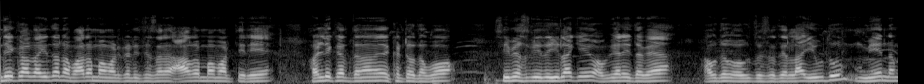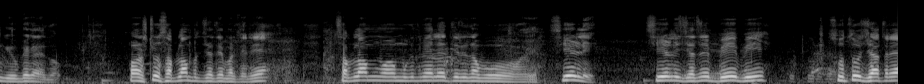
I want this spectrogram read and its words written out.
ಅದೇ ಕಾಲದಾಗಿಂದ ನಾವು ಆರಂಭ ಮಾಡ್ಕೊಂಡಿದ್ದೀವಿ ಸರ್. ಆರಂಭ ಮಾಡ್ತೀರಿ. ಹಳ್ಳಿಕಾರ ದನನೇ ಕಟ್ಟೋದು ನಾವು. ಸಿ ಬಿ ಎಸ್ ಇದು ಇಲಾಖೆ ಅವ್ಯಾರ ಇದ್ದಾವೆ. ಹೌದು ಸದೆಲ್ಲ ಇವುದು ಮೇನ್ ನಮ್ಗೆ ಇವು ಬೇಕಾಗಿದ್ದು. ಫಸ್ಟು ಸಪ್ಲಾಮ್ ಜೊತೆ ಮಾಡ್ತೀರಿ. ಸಪ್ಲಾಮ್ ಮುಗಿದ ಮೇಲೆ ತಿರುಗಿ ನಾವು ಸಿಹಳ್ಳಿ ಸಿಹಳ್ಳಿ ಜೊತೆ ಬೇಬಿ, ಸುತ್ತು ಜಾತ್ರೆ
